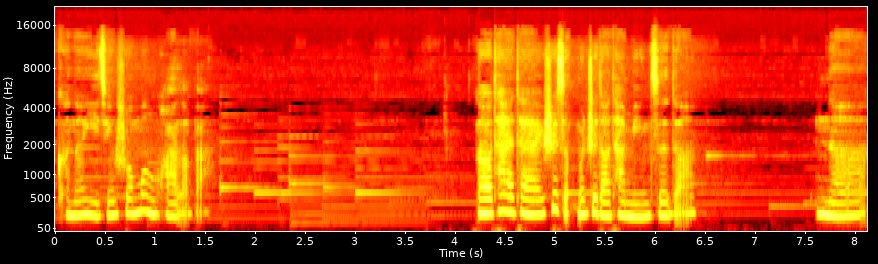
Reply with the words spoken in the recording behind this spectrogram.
可能已经说梦话了吧？老太太是怎么知道他名字的？那，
